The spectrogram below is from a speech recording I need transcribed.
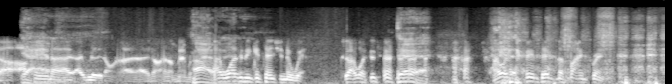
uh, offhand, Yeah. I, I really don't. I, I don't. I don't remember. Right, I wasn't in contention to win, so I wasn't. Yeah. I wasn't paying attention to the fine print.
